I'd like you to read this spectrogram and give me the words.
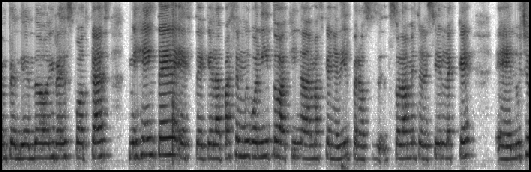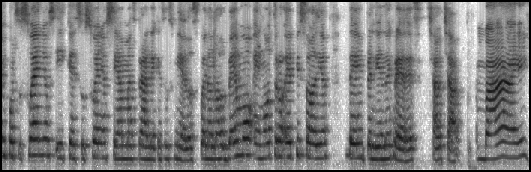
Emprendiendo en Redes Podcast. Mi gente, este, que la pasen muy bonito. Aquí nada más que añadir, pero solamente decirles que eh, luchen por sus sueños y que sus sueños sean más grandes que sus miedos. Bueno, nos vemos en otro episodio de Emprendiendo en Redes. Chao, chao. Bye.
